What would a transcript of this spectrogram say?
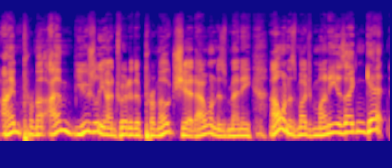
I'm promo- I'm usually on Twitter to promote shit. I want as many. I want as much money as I can get.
